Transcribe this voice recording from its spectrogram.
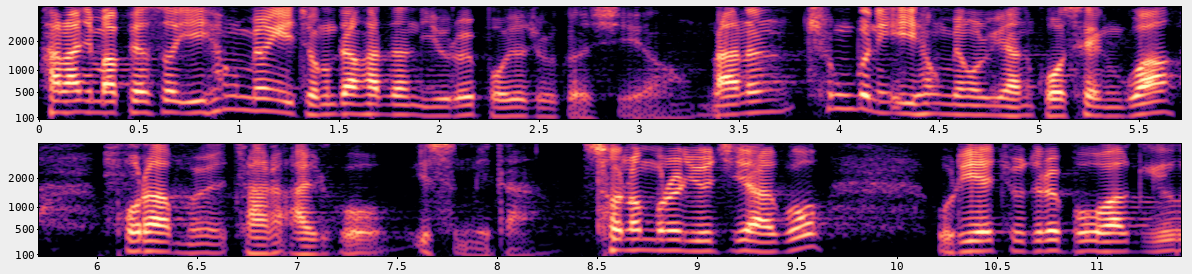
하나님 앞에서 이 혁명이 정당하다는 이유를 보여줄 것이요. 나는 충분히 이 혁명을 위한 고생과 보람을 잘 알고 있습니다. 선언문을 유지하고 우리의 주들을 보호하기,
